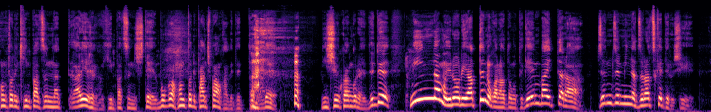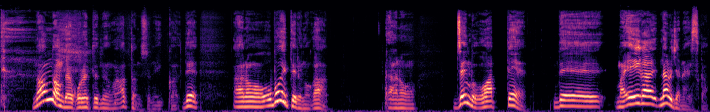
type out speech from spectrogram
本当に金髪になって有吉が金髪にして僕は本当にパンチパーマかけてってので2週間ぐらいで。でみんなもいろいろやってんのかなと思って現場行ったら全然みんなずらつけてるし 何なんだよこれっていうのがあったんですよね一回。であの覚えてるのがあの全部終わってで、まあ、映画になるじゃないですか。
